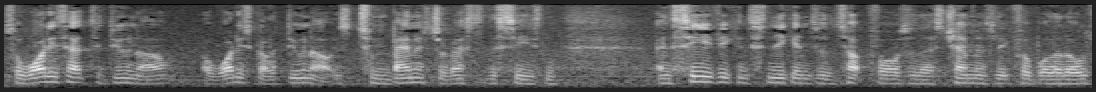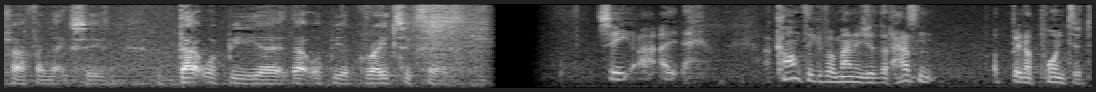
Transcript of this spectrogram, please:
So what he's had to do now, or what he's got to do now, is to manage the rest of the season and see if he can sneak into the top four so there's Champions League football at Old Trafford next season. That would be uh, that would be a great success. See, I, I can't think of a manager that hasn't been appointed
